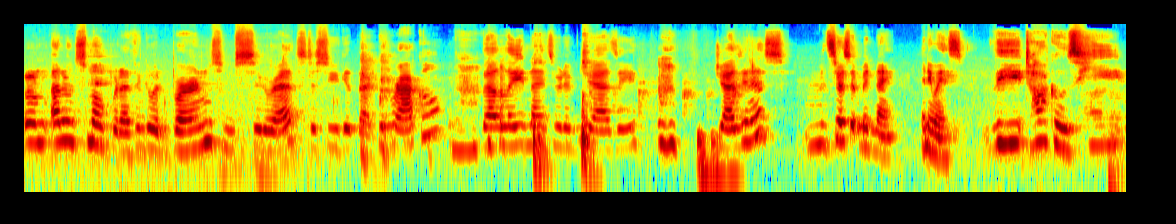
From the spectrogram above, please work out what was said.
Um, I don't smoke, but I think it would burn some cigarettes just so you get that crackle, that late night sort of jazzy jazziness. It starts at midnight. Anyways, the tacos, he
